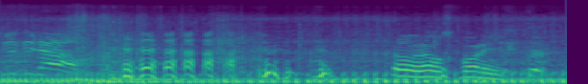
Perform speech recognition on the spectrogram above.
dizzy now. Oh, that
